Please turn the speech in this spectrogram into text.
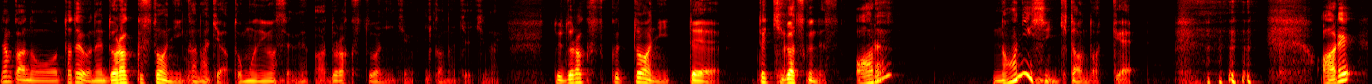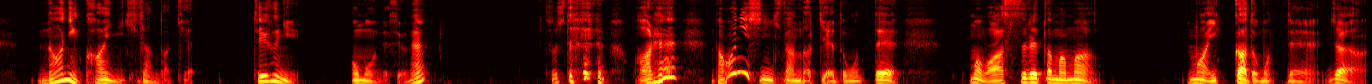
なんかあの例えばねドラッグストアに行かなきゃと思いますよね。あドラッグストアに行かなきゃいけない。でドラッグストアに行ってで気が付くんです。あれ？何しに来たんだっけ？あれ？何買いに来たんだっけ？っていうふうに思うんですよね。そして あれ？何しに来たんだっけ？と思ってまあ忘れたまままあいっかと思ってじゃ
